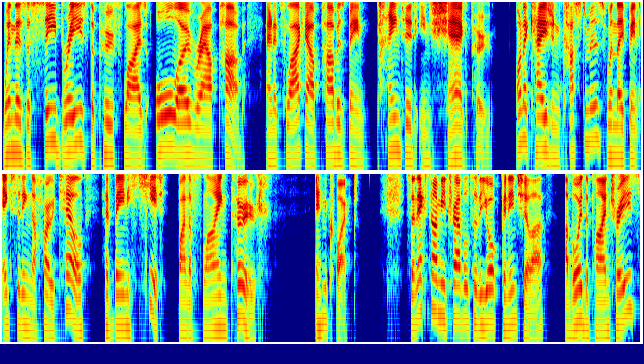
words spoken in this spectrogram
when there's a sea breeze, the poo flies all over our pub, and it's like our pub has been painted in shag poo. On occasion, customers, when they've been exiting the hotel, have been hit by the flying poo. End quote. So next time you travel to the Yorke Peninsula, avoid the pine trees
